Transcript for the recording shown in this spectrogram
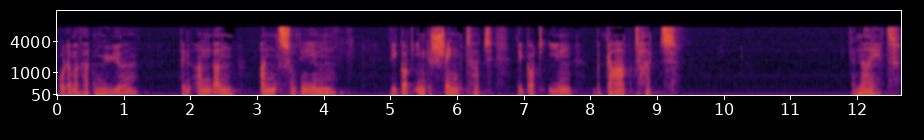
Oder man hat Mühe, den anderen anzunehmen, wie Gott ihn geschenkt hat, wie Gott ihn begabt hat. Der Neid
